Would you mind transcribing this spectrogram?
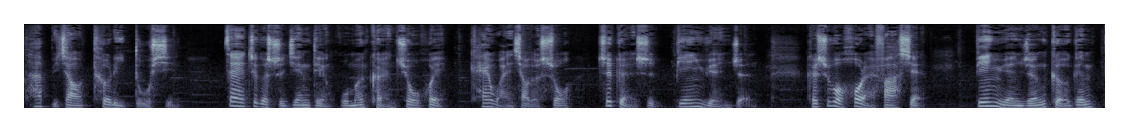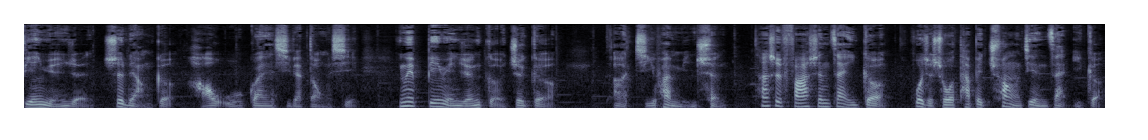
他比较特立独行。在这个时间点，我们可能就会开玩笑的说，这个人是边缘人。可是我后来发现，边缘人格跟边缘人是两个毫无关系的东西，因为边缘人格这个啊、疾患名称，它是发生在一个，或者说它被创建在一个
